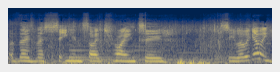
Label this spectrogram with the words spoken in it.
of those of us sitting inside trying to see where we're going.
